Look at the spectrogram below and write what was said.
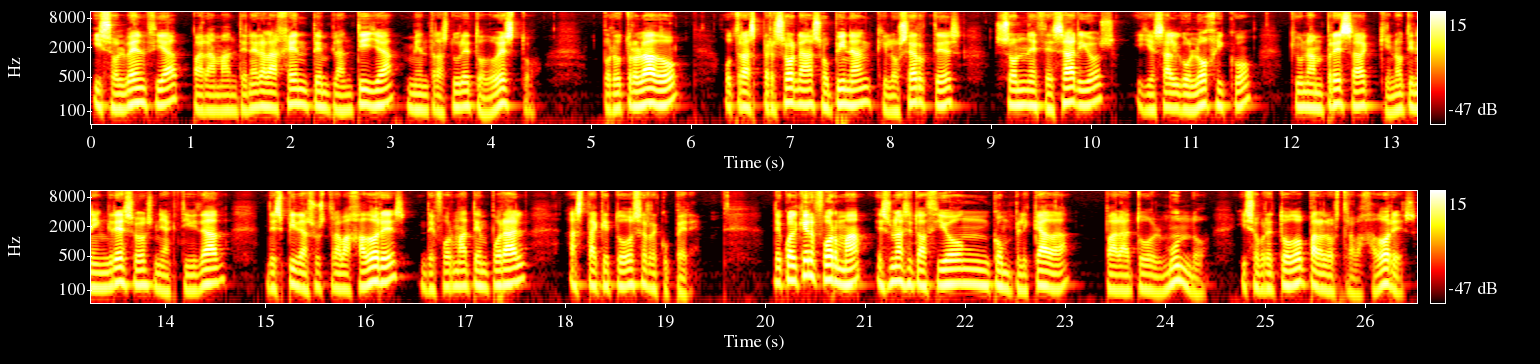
y solvencia para mantener a la gente en plantilla mientras dure todo esto. Por otro lado, otras personas opinan que los ERTES son necesarios y es algo lógico que una empresa que no tiene ingresos ni actividad despida a sus trabajadores de forma temporal hasta que todo se recupere. De cualquier forma, es una situación complicada para todo el mundo y sobre todo para los trabajadores.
